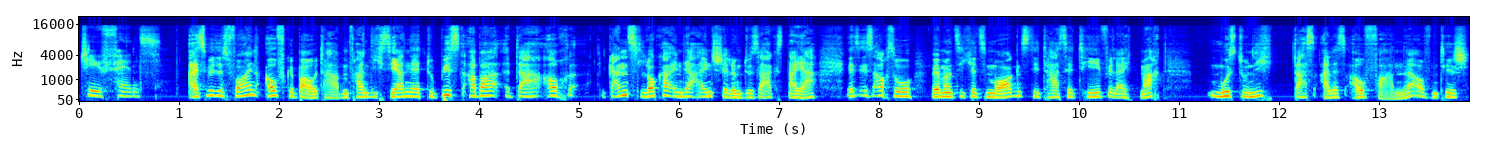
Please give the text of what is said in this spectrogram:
Teefans. Als wir das vorhin aufgebaut haben, fand ich sehr nett. Du bist aber da auch ganz locker in der Einstellung. Du sagst, naja, es ist auch so, wenn man sich jetzt morgens die Tasse Tee vielleicht macht, musst du nicht das alles auffahren ne, auf dem Tisch.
